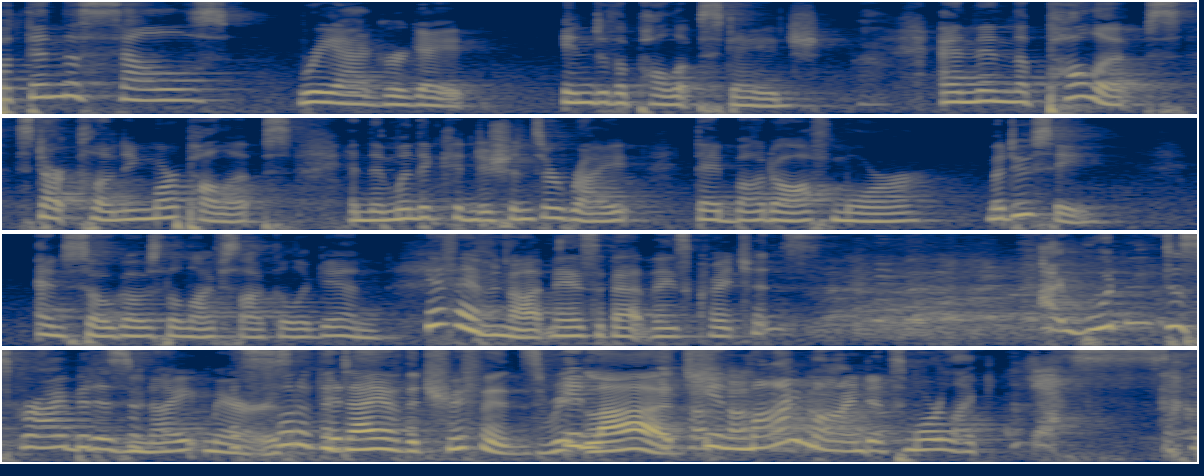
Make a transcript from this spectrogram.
But then the cells reaggregate into the polyp stage. And then the polyps start cloning more polyps. And then when the conditions are right, they bud off more medusae. And so goes the life cycle again. You ever have nightmares about these creatures? I wouldn't describe it as nightmares. It's sort of the It's- day of the Triffids writ in, large. In my mind, it's more like, yes.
